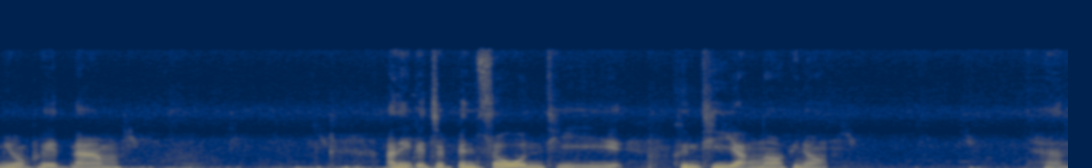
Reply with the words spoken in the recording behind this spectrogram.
มีมะเพร้าวน้ำอันนี้ก็จะเป็นโซนที่ขึ้นเทียงเนาะพี่น้องหัน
